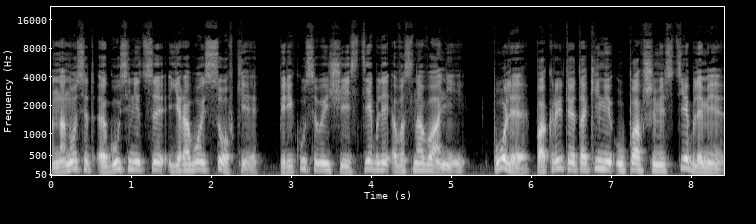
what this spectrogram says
наносят гусеницы яровой совки, перекусывающие стебли в основании. Поле, покрытое такими упавшими стеблями,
